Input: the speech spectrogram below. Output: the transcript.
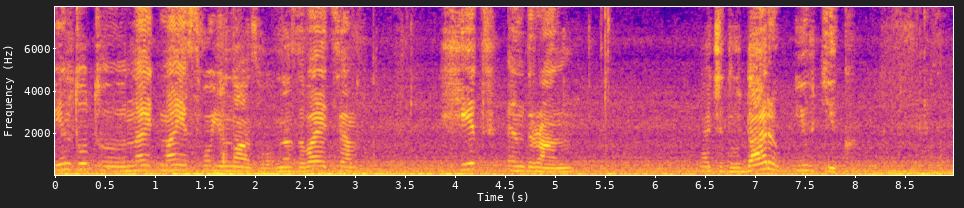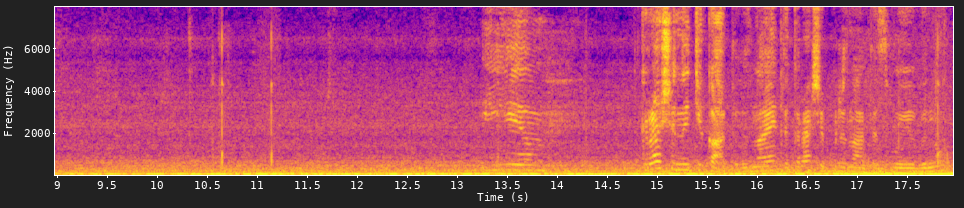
Він тут е, навіть має свою назву. Називається Hit and Run. Значить, вдарив і втік. І краще не тікати, ви знаєте, краще признати свою вину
